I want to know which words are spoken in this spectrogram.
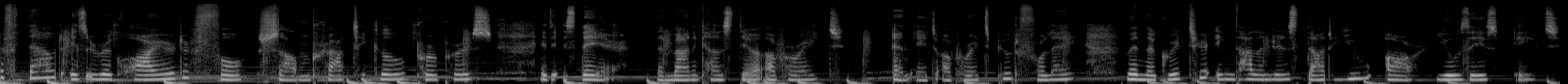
if thought is required for some practical purpose, it is there. The mind can still operate and it operates beautifully when the greater intelligence that you are uses it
